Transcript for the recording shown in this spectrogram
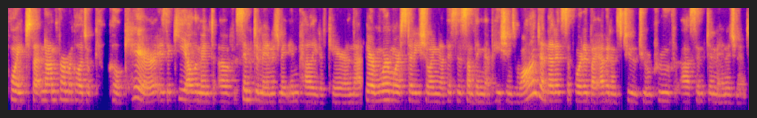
point that non pharmacological care is a key element of symptom management in palliative care, and that there are more and more studies showing that this is something that patients want and that it's supported by evidence too to improve uh, symptom management.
